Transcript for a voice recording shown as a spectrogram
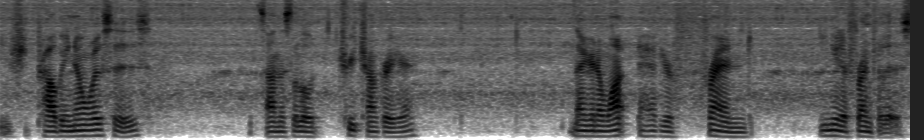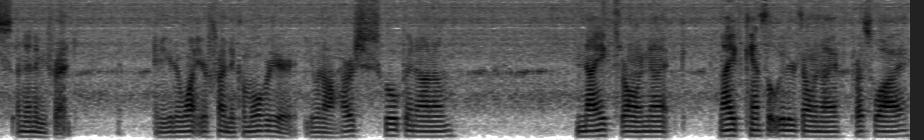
you should probably know where this is. It's on this little tree trunk right here. Now you're going to want to have your friend, you need a friend for this, an enemy friend and you're going to want your friend to come over here. You want to harsh scope in on him. Knife, throwing knife. Knife, cancel it with your throwing knife. Press Y.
